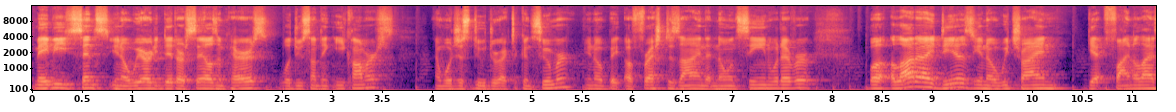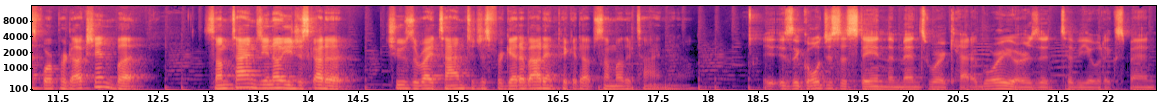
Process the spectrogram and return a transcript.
Maybe since you know we already did our sales in Paris, we'll do something e-commerce and we'll just do direct to consumer. You know, a fresh design that no one's seen, whatever. But a lot of ideas, you know, we try and get finalized for production, but sometimes you know you just gotta choose the right time to just forget about it and pick it up some other time. You know. Is the goal just to stay in the menswear category, or is it to be able to expand?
